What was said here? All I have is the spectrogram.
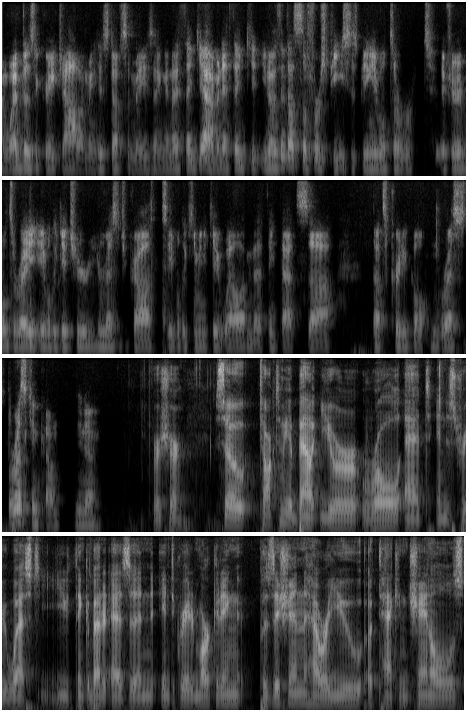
and Web does a great job. I mean, his stuff's amazing, and I think yeah, I mean, I think you know, I think that's the first piece is being able to, if you're able to write, able to get your your message across, able to communicate well. I mean, I think that's uh, that's critical. And the rest, the rest can come, you know. For sure. So, talk to me about your role at Industry West. You think about it as an integrated marketing position? How are you attacking channels?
